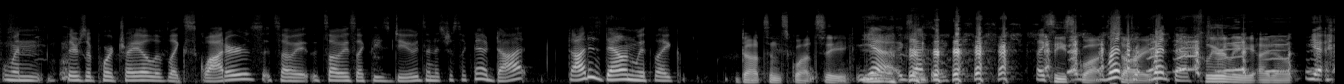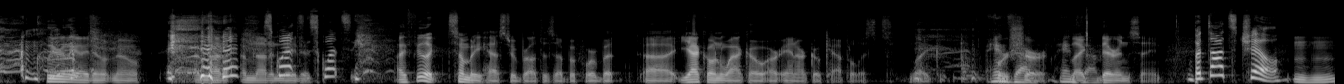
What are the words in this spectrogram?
when there's a portrayal of like squatters it's always it's always like these dudes and it's just like no dot dot is down with like Dots and Squat C. yeah, exactly like C squat. rent, sorry. rent theft Clearly, I don't. yeah Clearly, I don't know. I'm not. A, I'm not a squat native. squat I feel like somebody has to have brought this up before, but uh, Yakko and Wakko are anarcho-capitalists, like for down, sure. hands like down. they're insane. but dot's chill Mm-hmm.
